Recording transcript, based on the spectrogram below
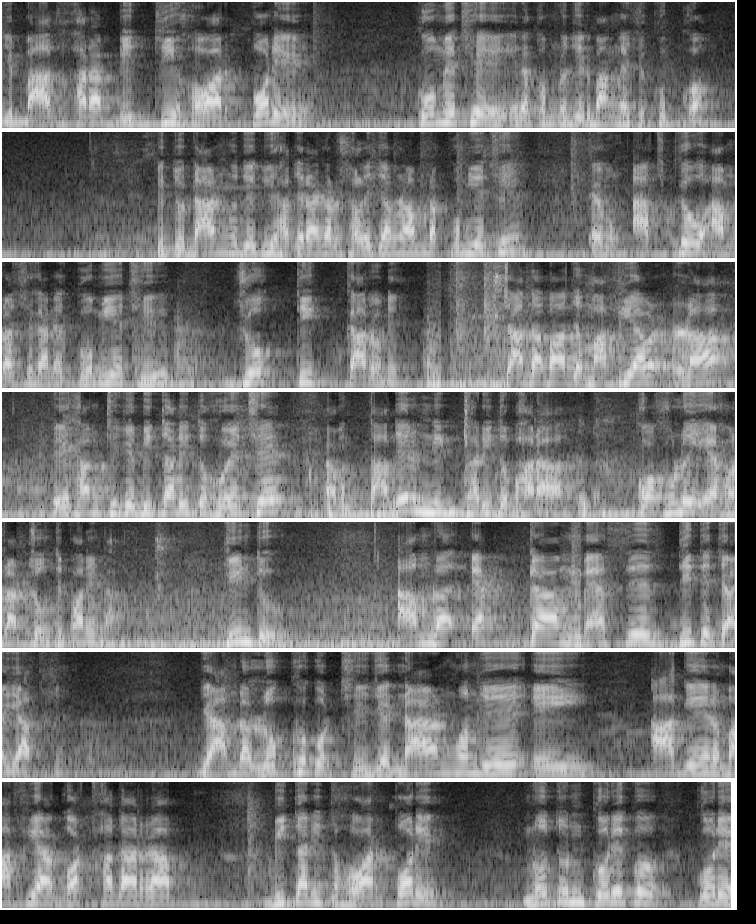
যে বাস ভাড়া বৃদ্ধি হওয়ার পরে কমেছে, এরকম নজির বাংলাদেশে খুব কম। কিন্তু নারায়ণগঞ্জে দুই হাজার এগারো সালে যেমন আমরা কমিয়েছি এবং আজকেও আমরা সেখানে কমিয়েছি যৌক্তিক কারণে। চাঁদাবাজ মাফিয়ারা এখান থেকে বিতাড়িত হয়েছে এবং তাদের নির্ধারিত ভাড়া কখনোই এখন আর চলতে পারে না। কিন্তু আমরা একটা মেসেজ দিতে চাই আজকে, যে আমরা লক্ষ্য করছি যে নারায়ণগঞ্জে এই আগের মাফিয়া গডফাদাররা বিতাড়িত হওয়ার পরে নতুন করে করে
